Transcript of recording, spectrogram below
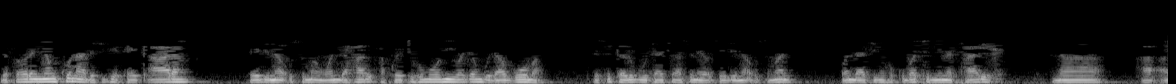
da sauran yankuna da suke kai ƙaran Sayyidina Usman wanda har akwai tuhumomi wajen guda goma da suka rubuta cewa suna yau Sayyidina Usman wanda a cikin hukumatun min tarikh na a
